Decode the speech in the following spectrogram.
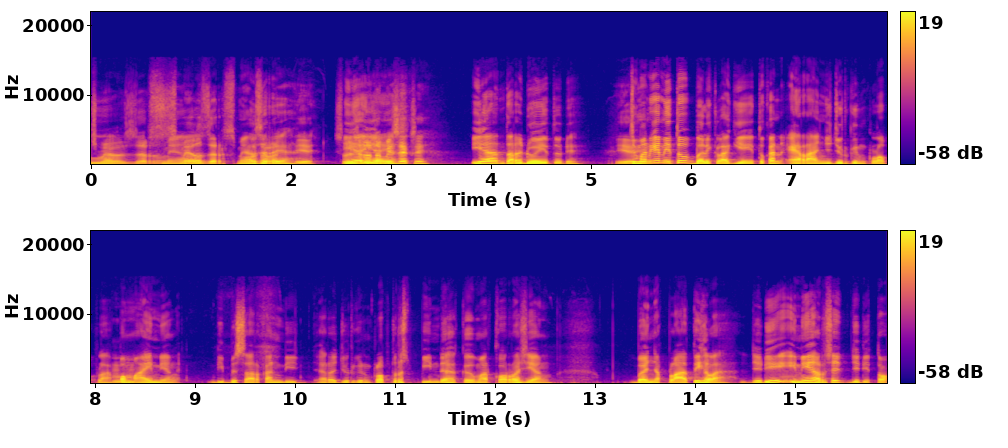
Smelzer. Smel- Smelzer, Smelzer ya. Iya. Smelzer iya, atau iya. Pisek sih? Iya antara dua itu deh. Iya, Cuman iya. kan itu balik lagi ya itu kan eranya Jurgen Klopp lah, pemain yang dibesarkan di era Jurgen Klopp terus pindah ke Marco Reus yang banyak pelatih lah. Jadi ini harusnya jadi to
